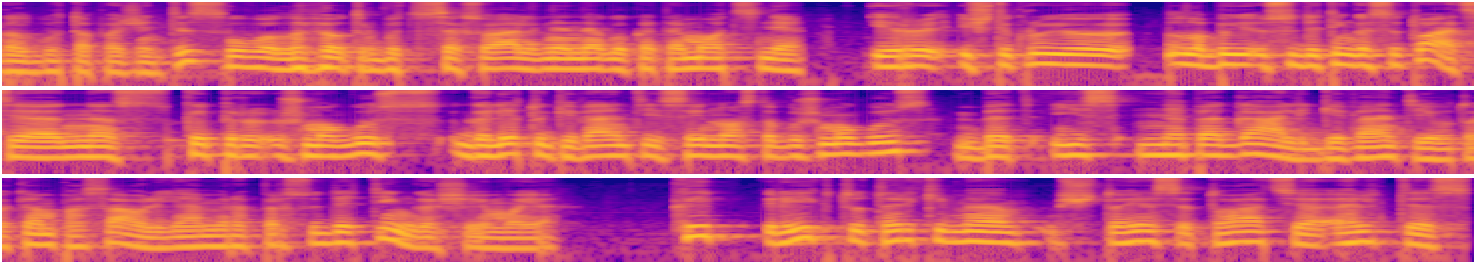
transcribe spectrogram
galbūt ta pažintis buvo labiau turbūt seksualinė negu kad emocinė. Ir iš tikrųjų labai sudėtinga situacija, nes kaip ir žmogus galėtų gyventi, jisai nuostabus žmogus, bet jis nebegali gyventi jau tokiam pasauliu, jam yra per sudėtinga šeimoje. Kaip reiktų, tarkime, šitoje situacijoje elgtis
